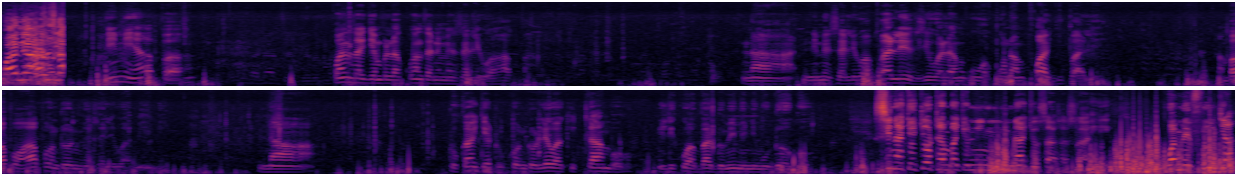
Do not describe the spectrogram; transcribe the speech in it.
Kwani hatuna Mimi hapa kwanza, jambo la kwanza nimezaliwa hapa na nimezaliwa pale ziwa la Ngua, kuna mkwaju pale ambapo hapo ndo nimezaliwa mimi, na tukaja tukondolewa kitambo, nilikuwa bado mimi ni mdogo, sina chochote ambacho nini ninacho sasa. Saa hii wamevunja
